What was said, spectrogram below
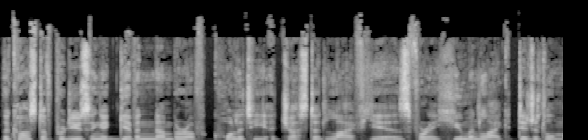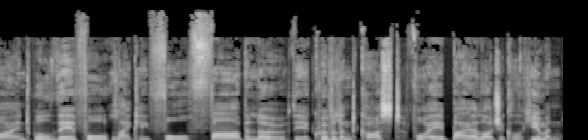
the cost of producing a given number of quality adjusted life years for a human like digital mind will therefore likely fall far below the equivalent cost for a biological human.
